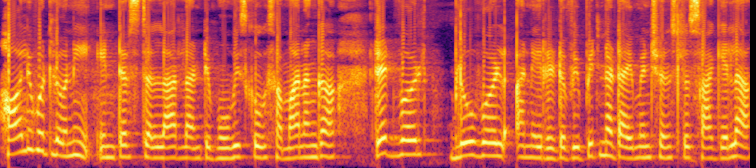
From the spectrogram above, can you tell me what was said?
హాలీవుడ్లోని ఇంటర్స్టెల్లార్ లాంటి మూవీస్కు సమానంగా రెడ్ వరల్డ్ బ్లూ వరల్డ్ అనే రెండు విభిన్న డైమెన్షన్స్లో సాగేలా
